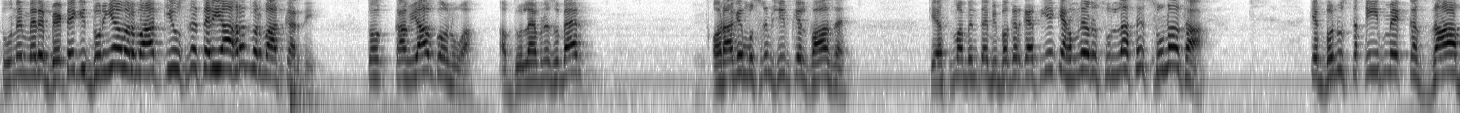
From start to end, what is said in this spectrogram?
تو نے میرے بیٹے کی دنیا برباد کی، اس نے تیری آخرت برباد کر دی۔ تو کامیاب کون ہوا؟ عبداللہ ابن زبیر۔ اور آگے مسلم شریف کے الفاظ ہیں کہ اسما بنت ابی بکر کہتی ہے کہ ہم نے رسول اللہ سے سنا تھا۔ کہ بنو سقیب میں کذاب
